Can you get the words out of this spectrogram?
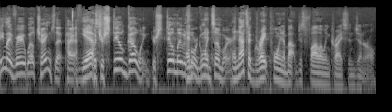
He may very well change that path. Yes. But you're still going. You're still moving And- forward, going somewhere. And that's a great point about just following Christ in general.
